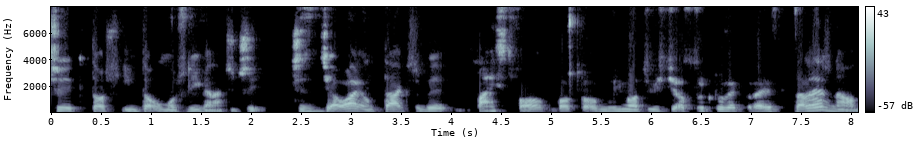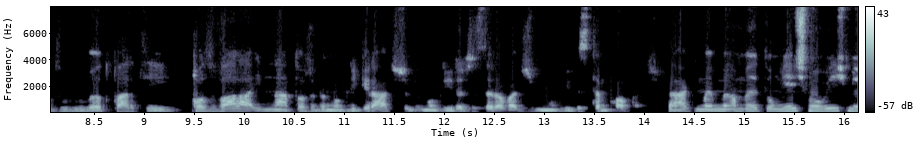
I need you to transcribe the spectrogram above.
czy ktoś im to umożliwia, znaczy czy czy działają tak, żeby państwo, bo to mówimy oczywiście o strukturze, która jest zależna od, od partii, pozwala im na to, żeby mogli grać, żeby mogli reżyserować, żeby mogli występować. Tak, my mamy tu, mieliśmy, mówiliśmy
